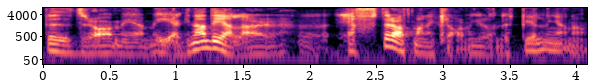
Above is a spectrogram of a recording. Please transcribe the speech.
bidra med, med egna delar eh, efter att man är klar med grundutbildningarna.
